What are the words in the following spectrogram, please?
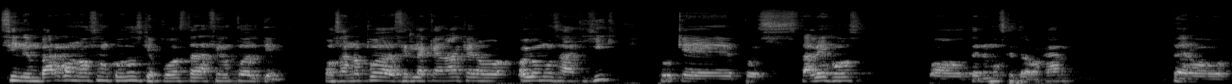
Sin embargo, no son cosas que puedo estar haciendo todo el tiempo. O sea, no puedo decirle a Caro, "Ah, Caro, hoy vamos a Jijic porque pues está lejos o tenemos que trabajar. Pero,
